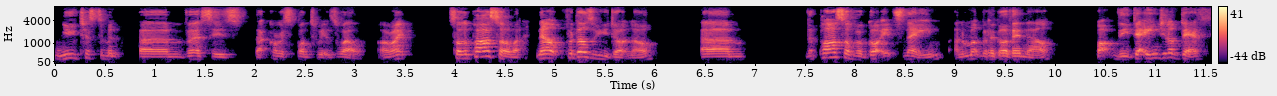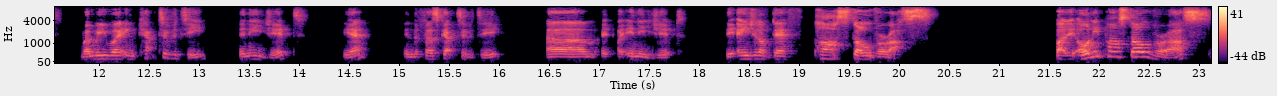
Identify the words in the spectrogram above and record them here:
New Testament um, verses that correspond to it as well. All right. So the Passover. Now, for those of you who don't know, um, the Passover got its name, and I'm not going to go there now. But the, the angel of death, when we were in captivity in Egypt, yeah, in the first captivity um, in Egypt, the angel of death passed over us. But it only passed over us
